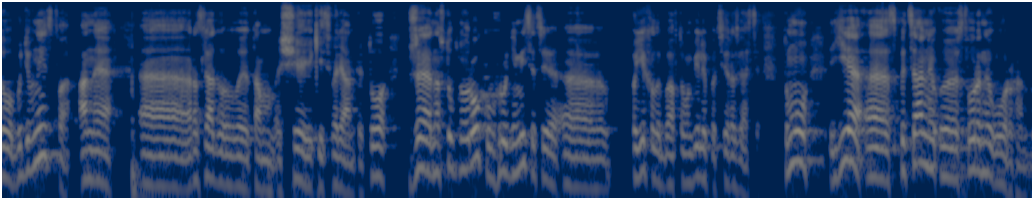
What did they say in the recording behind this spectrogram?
до будівництва, а не е, розглядували там ще якісь варіанти, то вже наступного року, в грудні місяці, е, поїхали б автомобілі по цій розв'язці. Тому є е, спеціальний створений орган,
